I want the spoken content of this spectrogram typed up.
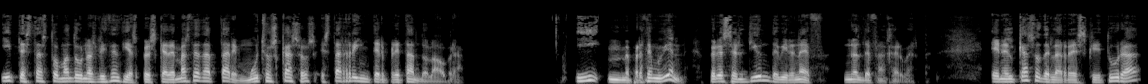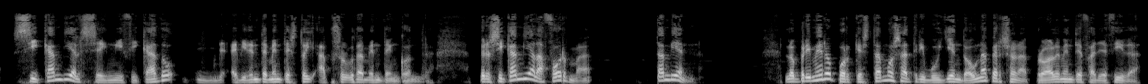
y te estás tomando unas licencias, pero es que además de adaptar en muchos casos, estás reinterpretando la obra. Y me parece muy bien, pero es el Dune de Villeneuve, no el de Frank Herbert. En el caso de la reescritura, si cambia el significado, evidentemente estoy absolutamente en contra. Pero si cambia la forma, también. Lo primero, porque estamos atribuyendo a una persona probablemente fallecida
